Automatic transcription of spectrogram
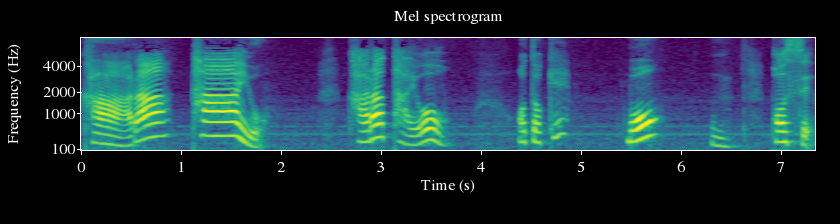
갈아타요. 갈아타요. 어떻게? 뭐? 음, 버스.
